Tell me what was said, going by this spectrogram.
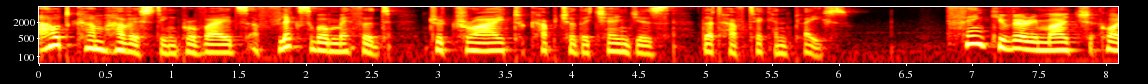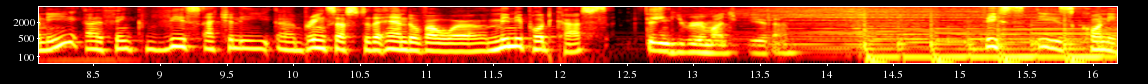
outcome harvesting provides a flexible method to try to capture the changes that have taken place. Thank you very much, Conny. I think this actually uh, brings us to the end of our mini podcast. Thank you very much, Vera. This is Conny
